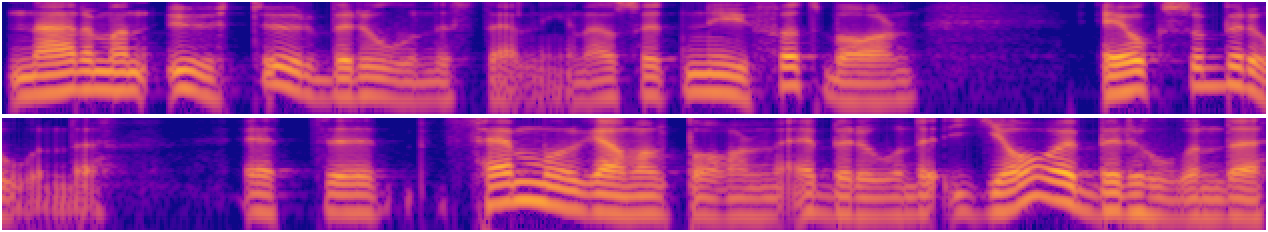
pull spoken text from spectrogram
När är man ute ur beroendeställningen? Alltså ett nyfött barn är också beroende. Ett eh, fem år gammalt barn är beroende. Jag är beroende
